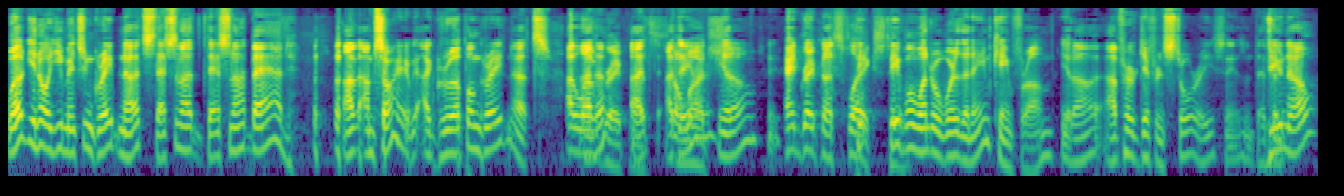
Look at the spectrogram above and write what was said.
Well, you know, you mentioned grape nuts. That's not that's not bad. I'm, I'm sorry, I grew up on grape nuts. I love know. grape nuts I, I so do, much. You know, And grape nuts flakes. too. people wonder where the name came from. You know, I've heard different stories. do you know?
